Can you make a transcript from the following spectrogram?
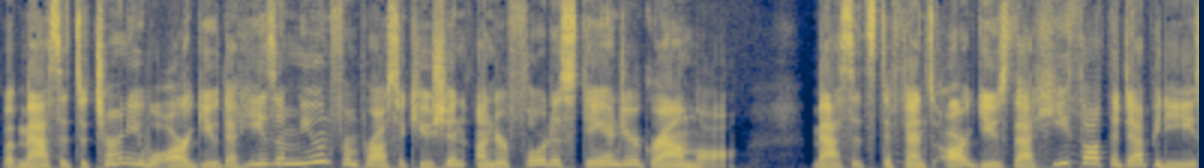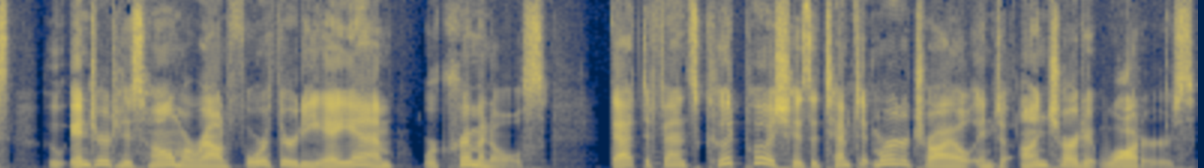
But Massad's attorney will argue that he is immune from prosecution under Florida's Stand Your Ground law. Massad's defense argues that he thought the deputies, who entered his home around 4:30 a.m., were criminals. That defense could push his attempted murder trial into uncharted waters.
